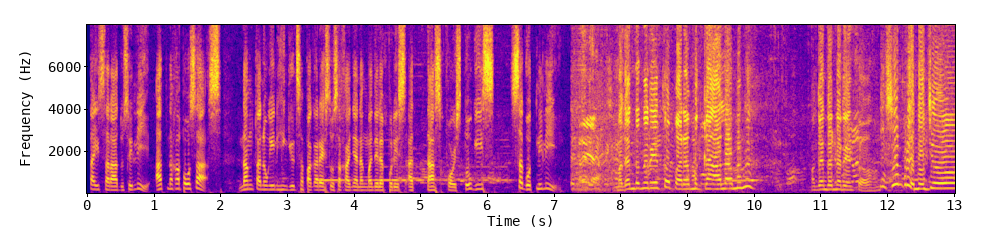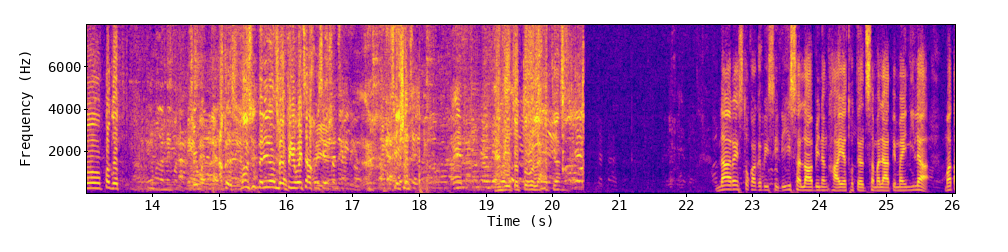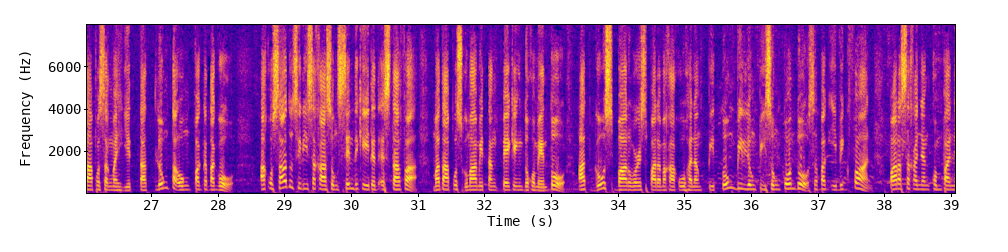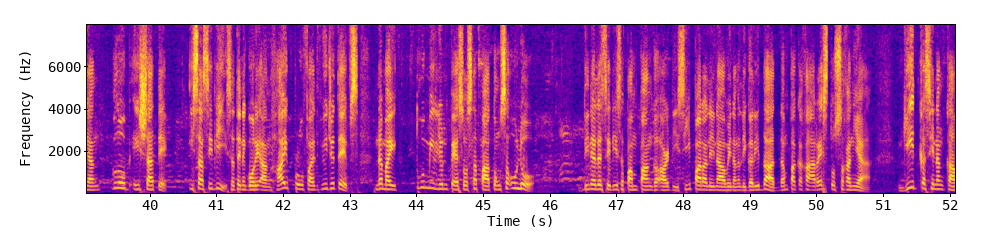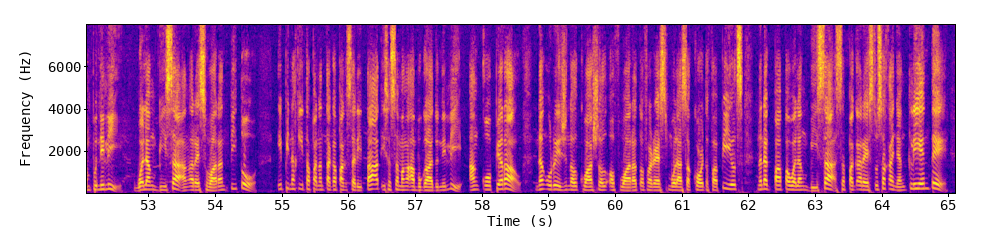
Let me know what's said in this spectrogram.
tay sarado si Lee at nakaposas. Nang tanungin hinggil sa pag-aresto sa kanya ng Manila Police at Task Force Tugis, sagot ni Lee. Maganda na rin ito para magkaalaman na. Maganda na rin ito. Eh, Siyempre, medyo pagod. Lang. few words accusation. Hindi totoo lahat yan. Naaresto kagabi si Lee sa lobby ng Hyatt Hotel sa Malate, Maynila matapos ang mahigit tatlong taong pagtatago. Akusado si Lee sa kasong syndicated estafa matapos gumamit ng peking dokumento at ghost borrowers para makakuha ng 7 bilyong pisong pondo sa Pag-ibig Fund para sa kanyang kumpanyang Globe Asiatic. Isa si Lee sa tinaguriang high-profile fugitives na may 2 milyon pesos na patong sa ulo. Dinala si Lee sa Pampanga RTC para linawin ang legalidad ng pagkakaaresto sa kanya. Gid kasi ng kampo ni Lee, walang bisa ang arrest warrant dito. Ipinakita pa ng tagapagsalita at isa sa mga abogado ni Lee ang kopya raw ng original quashal of warrant of arrest mula sa Court of Appeals na nagpapawalang bisa sa pag-aresto sa kanyang kliyente.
